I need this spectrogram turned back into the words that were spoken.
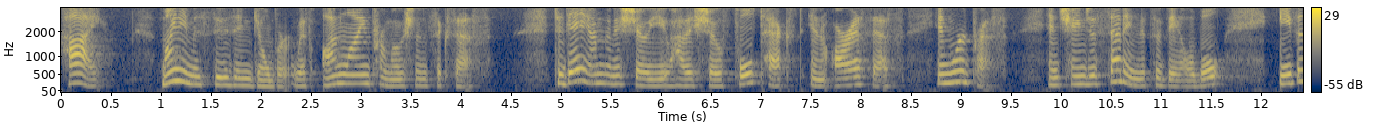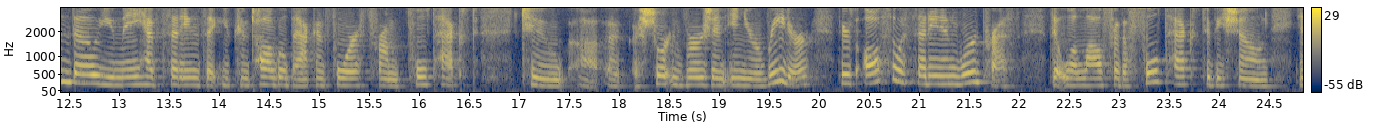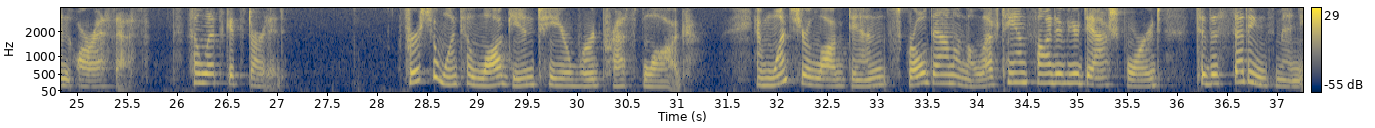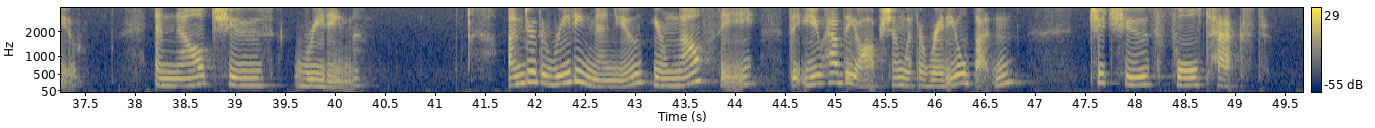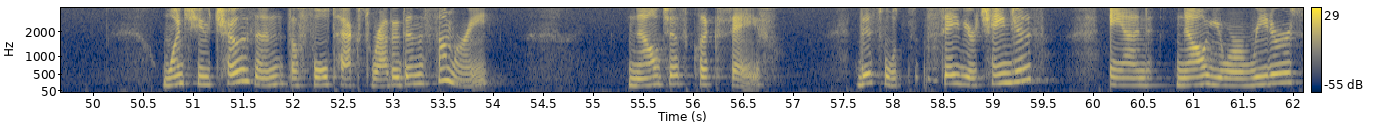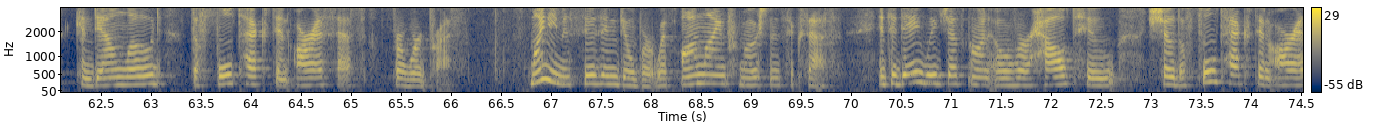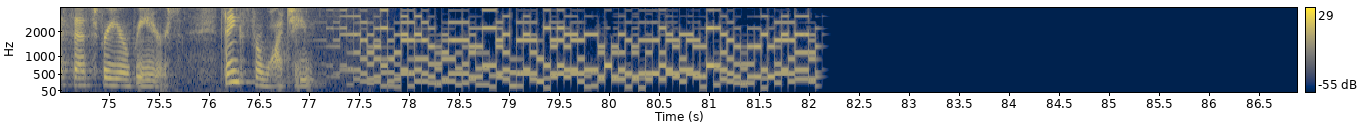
Hi, my name is Susan Gilbert with Online Promotion Success. Today I'm going to show you how to show full text in RSS in WordPress and change a setting that's available even though you may have settings that you can toggle back and forth from full text to uh, a, a, shortened version in your reader, there's also a setting in WordPress that will allow for the full text to be shown in RSS. So let's get started. First you'll want to log in to your WordPress blog. And once you're logged in, scroll down on the left-hand side of your dashboard to the Settings menu. And now choose Reading. Under the Reading menu, you'll now see that you have the option with a radial button to choose full text. Once you've chosen the full text rather than the summary, now just click Save. This will save your changes and now your readers can download the full text in RSS for WordPress. My name is Susan Gilbert with Online Promotion Success. And today we've just gone over how to show the full text in RSS for your readers. Thanks for watching.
